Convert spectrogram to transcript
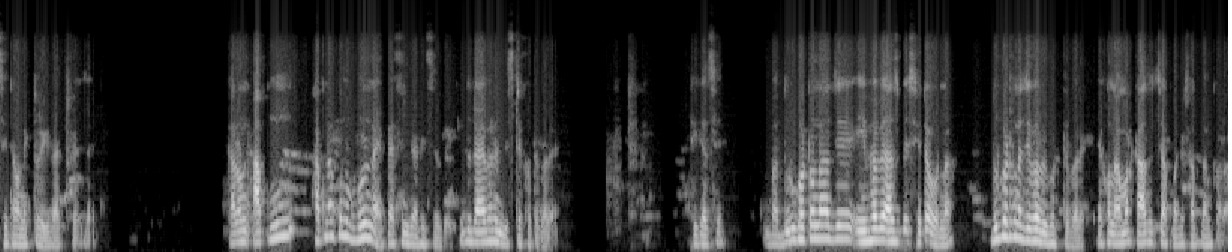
সেটা অনেকটা রিডাক্ট হয়ে যায়। কারণ আপনি, আপনার কোনো ভুল নাই প্যাসেঞ্জার হিসেবে। কিন্তু ড্রাইভারের মিস্টেক হতে পারে। ঠিক আছে? বা দুর্ঘটনা যে এইভাবে আসবে সেটাও না। দুর্ঘটনা যেভাবে ঘটতে পারে। এখন আমার কাজ হচ্ছে আপনাকে সাবধান করা।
